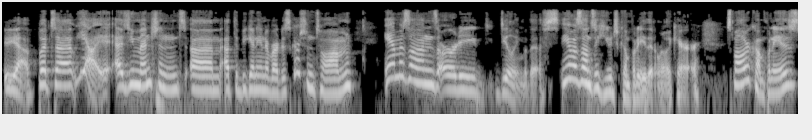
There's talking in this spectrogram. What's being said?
Yeah, but uh, yeah, as you mentioned um, at the beginning of our discussion, Tom, Amazon's already dealing with this. Amazon's a huge company; they don't really care. Smaller companies,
